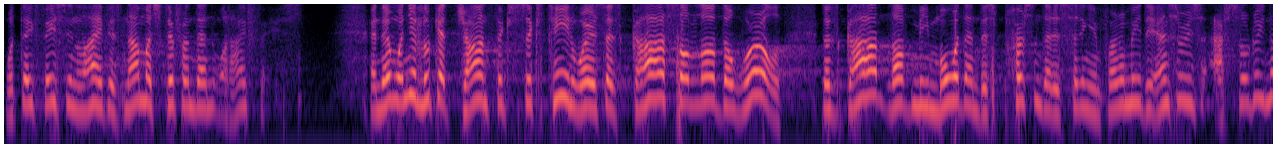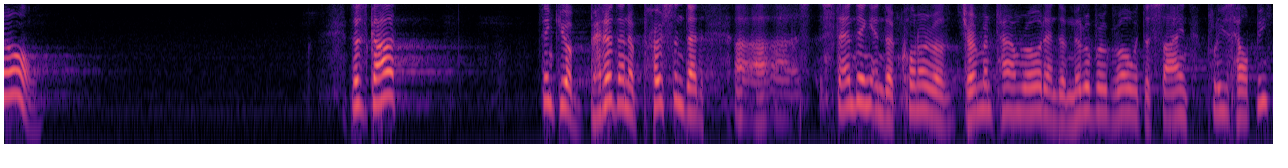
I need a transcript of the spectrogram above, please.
What they face in life is not much different than what I face. And then when you look at John 16, where it says, God so loved the world, does God love me more than this person that is sitting in front of me? The answer is absolutely no. Does God think you're better than a person that uh, uh, uh, standing in the corner of Germantown Road and the Middlebrook Road with the sign, please help me?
